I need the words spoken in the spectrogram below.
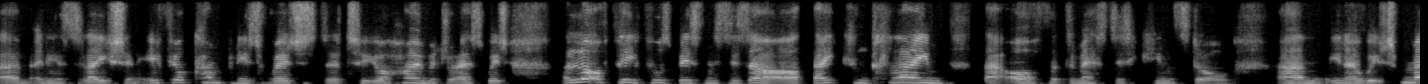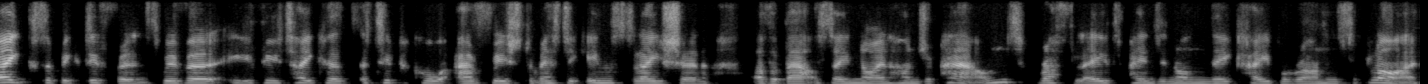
um, an installation. If your company is registered to your home address, which a lot of people's businesses are, they can claim that off a domestic install, um, you know, which makes a big difference with a, if you take a, a typical average domestic installation of about say 900 pounds roughly depending on the cable run and supply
